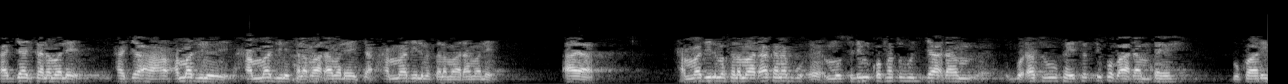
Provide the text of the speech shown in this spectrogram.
حجاج كان مالي حجاج حماد بن حماد بن سلمة مالي حماد بن سلمة مالي آية حمد المسلمات كان مسلم قفته هجادام غداتو كيستي كوبادام به بخاري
